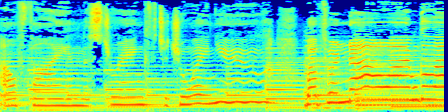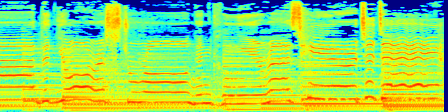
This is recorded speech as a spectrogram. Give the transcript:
I'll find the strength to join you. But for now, I'm glad that you're as strong and clear as here today.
